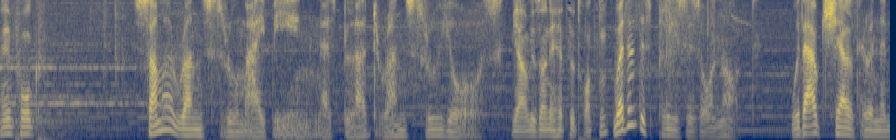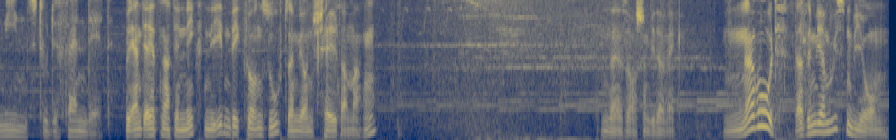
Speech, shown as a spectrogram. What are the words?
Hey, Puck. Summer runs through my being as blood runs through yours. Ja, wir sollen der Hetze trotzen. Whether this pleases or not, without shelter and the means to defend it, Während er jetzt nach dem nächsten Nebenweg für uns sucht, sollen wir uns Shelter machen. Und da ist er auch schon wieder weg. Na gut, da sind wir im Wüstenbiom.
